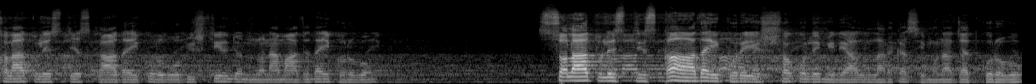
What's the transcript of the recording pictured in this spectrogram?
সলাতুল ইস্তেসকা আদায় করব, বৃষ্টির জন্য নামাজ আদায় করব। সলাতুল ইস্তেসকা আদায় করে সকলে মিলে আল্লাহর কাছে মোনাজাত করব।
